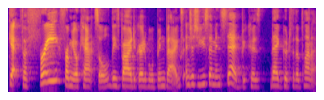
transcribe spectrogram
get for free from your council these biodegradable bin bags and just use them instead because they're good for the planet.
